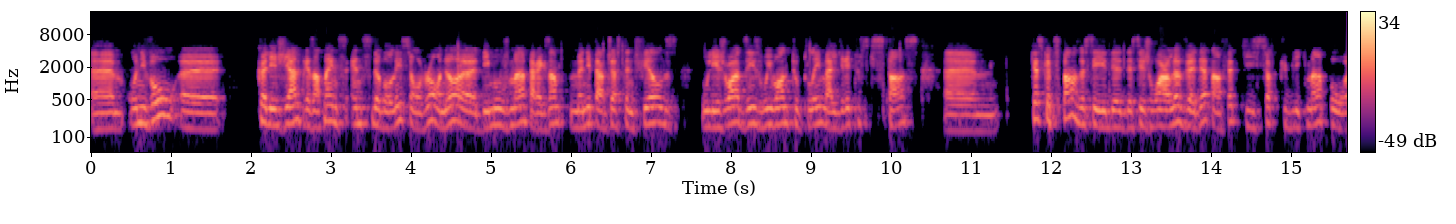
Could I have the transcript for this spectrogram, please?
Euh, au niveau collégial, présentement, NCAA, si on veut, on a des mouvements, par exemple, menés par Justin Fields, où les joueurs disent We want to play malgré tout ce qui se passe. Qu'est-ce que tu penses de ces, joueurs-là vedettes, en fait, qui sortent publiquement pour,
